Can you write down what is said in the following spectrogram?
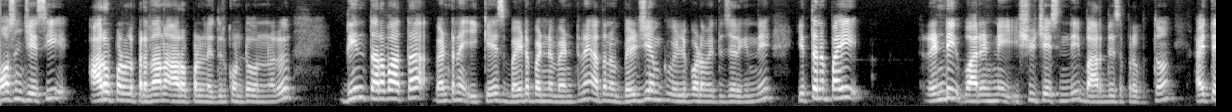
మోసం చేసి ఆరోపణలు ప్రధాన ఆరోపణలు ఎదుర్కొంటూ ఉన్నారు. దీని తర్వాత వెంటనే ఈ కేసు బయటపడిన వెంటనే అతను బెల్జియంకి వెళ్ళిపోవడం అయితే జరిగింది. ఇతనిపై రెండి వారెంట్ని ఇష్యూ చేసింది భారతదేశ ప్రభుత్వం. అయితే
